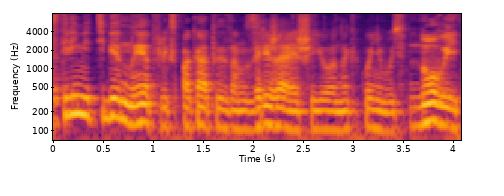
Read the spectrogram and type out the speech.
стримить тебе Netflix, пока ты там заряжаешь ее на какой-нибудь новый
